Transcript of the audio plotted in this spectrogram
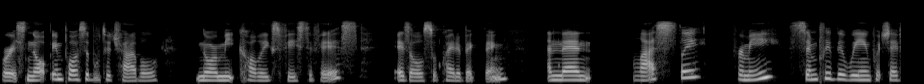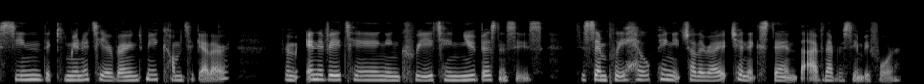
where it's not been possible to travel nor meet colleagues face to face, is also quite a big thing. And then lastly, for me, simply the way in which I've seen the community around me come together, from innovating and creating new businesses to simply helping each other out to an extent that I've never seen before.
